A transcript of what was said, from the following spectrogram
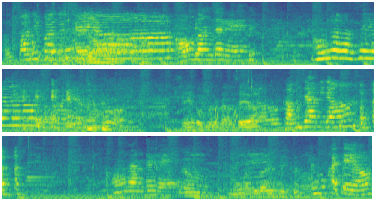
삼촌 많이 받으세요. 건강들해. 건강하세요. 새해 복 많이 받으세요 어, 감사합니다. 건강들해. 많이 받으세요 행복하세요.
